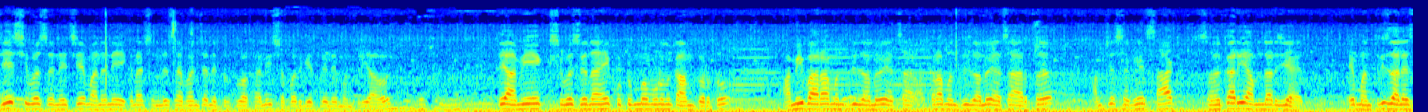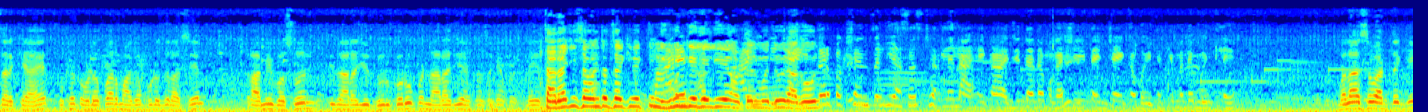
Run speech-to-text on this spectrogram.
जे शिवसेनेचे माननीय एकनाथ शिंदे साहेबांच्या नेतृत्वाखाली शपथ घेतलेले मंत्री आहोत ते आम्ही एक शिवसेना हे कुटुंब म्हणून काम करतो. आम्ही बारा मंत्री झालो याचा अकरा मंत्री झालो याचा अर्थ आमचे सगळे साठ सहकारी आमदार जे आहेत हे मंत्री झाल्यासारखे आहेत. कुठं थोडंफार मागं पुढं जर असेल तर आम्ही बसून ती नाराजी दूर करू पण नाराजी असण्याचा काही प्रश्न येत नाही. तानाजी सावंतांसारखी व्यक्ती निघून गेलेली आहे हॉटेलमधून रागवून इतर पक्षांचंही असंच ठरलेलं आहे का? अजितदादा मगाशी त्यांच्या एका बैठकीमध्ये म्हटले मला असं वाटतं की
